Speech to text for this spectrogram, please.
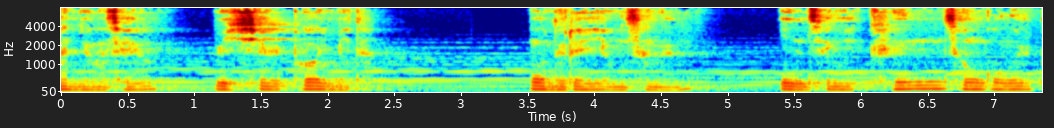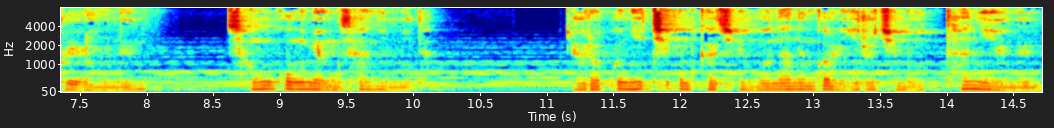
안녕하세요. 위시엘퍼입니다. 오늘의 영상은 인생의 큰 성공을 불러오는 성공 명상입니다. 여러분이 지금까지 원하는 걸 이루지 못한 이유는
